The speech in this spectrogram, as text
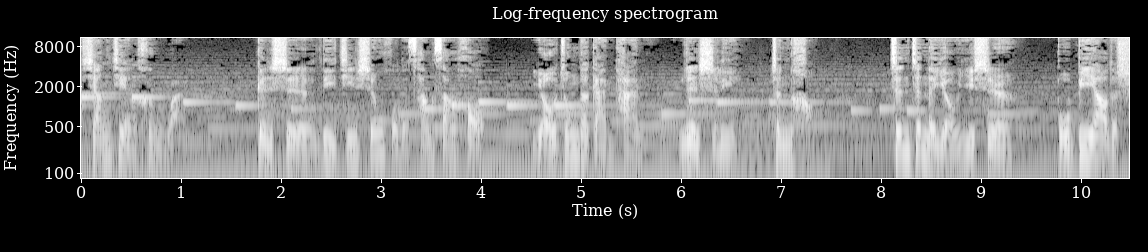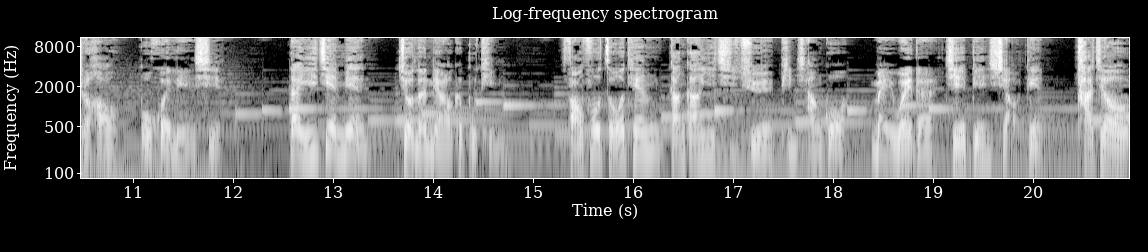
相见恨晚，更是历经生活的沧桑后，由衷的感叹认识你。真好，真正的友谊是不必要的时候不会联系，但一见面就能聊个不停，仿佛昨天刚刚一起去品尝过美味的街边小店，他就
